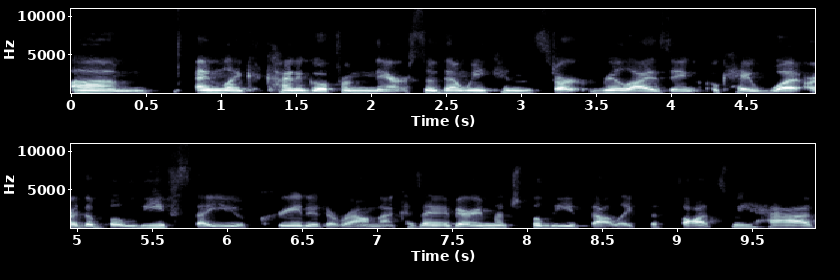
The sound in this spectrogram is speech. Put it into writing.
Um, and like kind of go from there. So then we can start realizing, okay, what are the beliefs that you've created around that? Because I very much believe that like the thoughts we have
